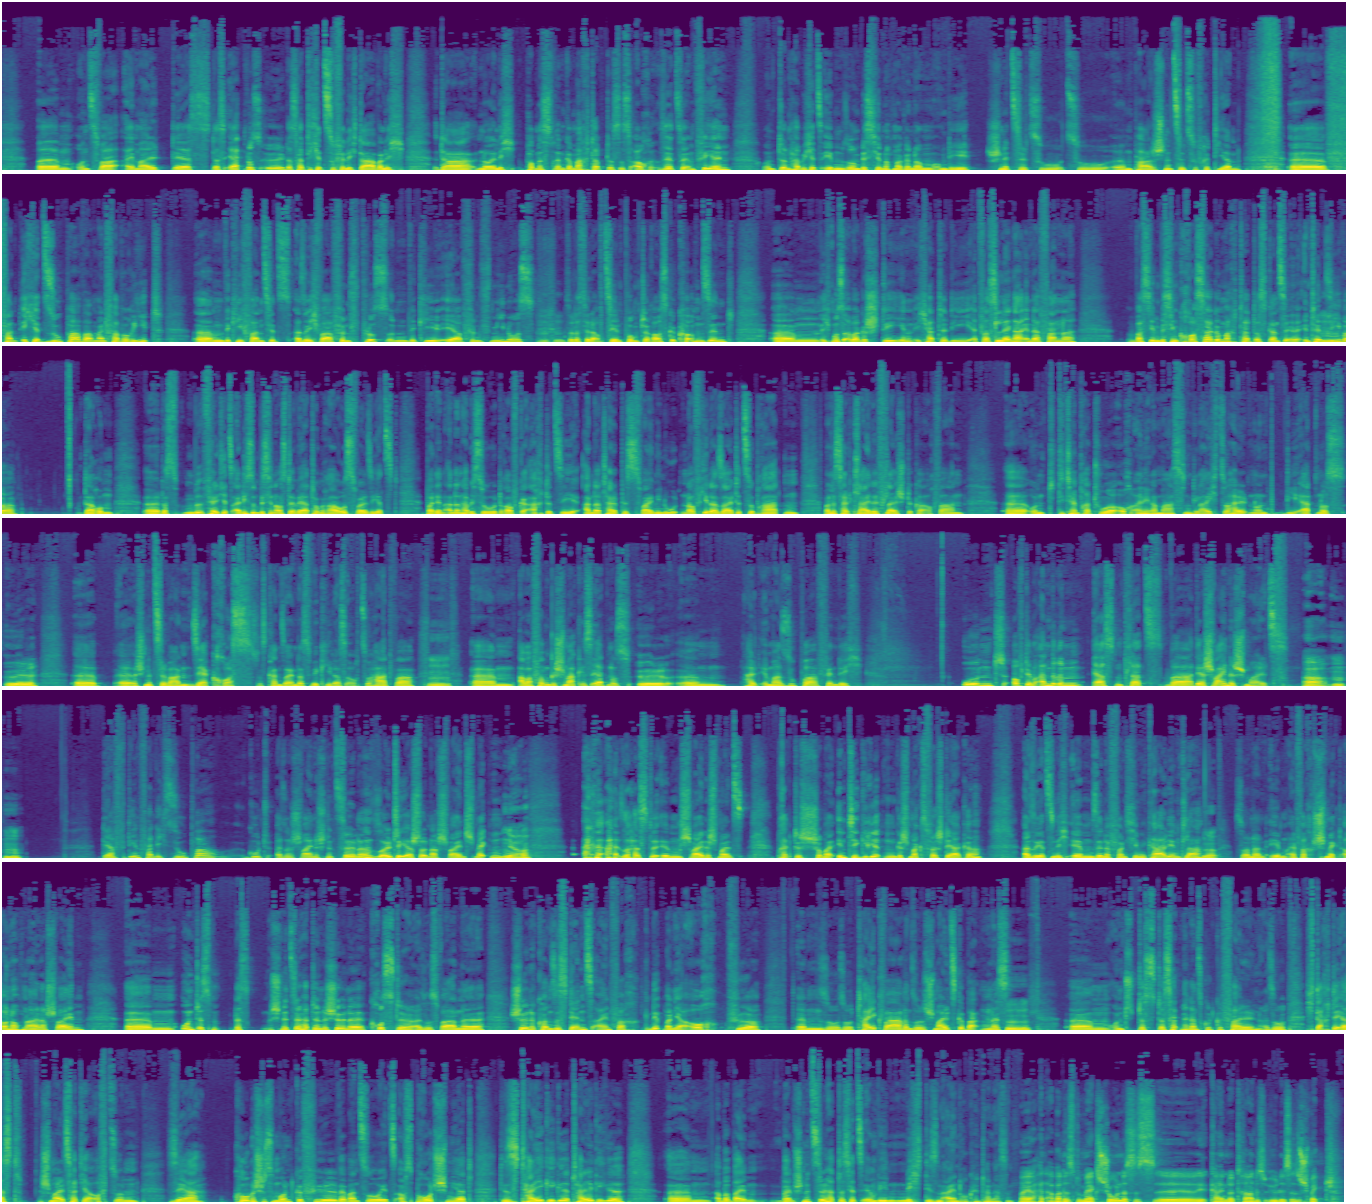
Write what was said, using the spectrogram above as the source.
Ähm, und zwar einmal das, das Erdnussöl, das hatte ich jetzt zufällig da, weil ich da neulich Pommes drin gemacht habe. Das ist auch sehr zu empfehlen. Und dann habe ich jetzt eben so ein bisschen nochmal genommen, um die Schnitzel zu, zu äh, ein paar Schnitzel zu frittieren. Äh, fand ich jetzt super, war mein Favorit. Ähm, Vicky fand es jetzt, also ich war 5 plus und Vicky eher 5 minus, mhm. sodass wir da auf 10 Punkte rausgekommen sind. Ähm, ich muss aber gestehen, ich hatte die etwas länger in der Pfanne, was sie ein bisschen krosser gemacht hat, das Ganze intensiver. Mhm. Darum, äh, das fällt jetzt eigentlich so ein bisschen aus der Wertung raus, weil sie jetzt bei den anderen habe ich so drauf geachtet, sie anderthalb bis zwei Minuten auf jeder Seite zu braten, weil es halt kleine Fleischstücke auch waren äh, und die Temperatur auch einigermaßen gleich zu halten. Und die Erdnussöl äh, äh, Schnitzel waren sehr kross. Das kann sein, dass Vicky das auch zu hart war. Mhm. Ähm, aber vom Geschmack ist Erdnussöl ähm, halt immer super, finde ich. Und auf dem anderen ersten Platz war der Schweineschmalz. Ah, mhm. Der, den fand ich super. Gut, also Schweineschnitzel, ne, sollte ja schon nach Schwein schmecken. Ja. Also hast du im Schweineschmalz praktisch schon mal integrierten Geschmacksverstärker. Also jetzt nicht im Sinne von Chemikalien, klar, ja. sondern eben einfach schmeckt auch noch mal nach Schwein. Ähm, und es, das Schnitzel hatte eine schöne Kruste. Also es war eine schöne Konsistenz einfach. Nimmt man ja auch für ähm, so, so Teigwaren, so Schmalzgebackenes. Mhm. Ähm, und das, das hat mir ganz gut gefallen. Also ich dachte erst, Schmalz hat ja oft so ein sehr komisches Mundgefühl, wenn man es so jetzt aufs Brot schmiert, dieses teigige, talgige. Ähm, aber beim, beim Schnitzel hat das jetzt irgendwie nicht diesen Eindruck hinterlassen. Naja, hat aber das, du merkst schon, dass es äh, kein neutrales Öl ist. Also schmeckt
